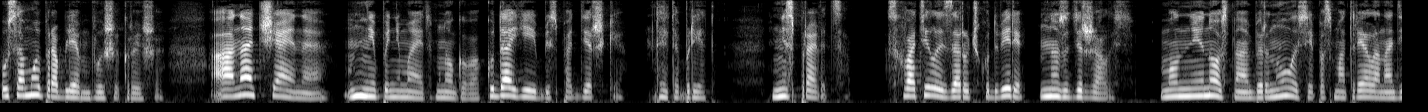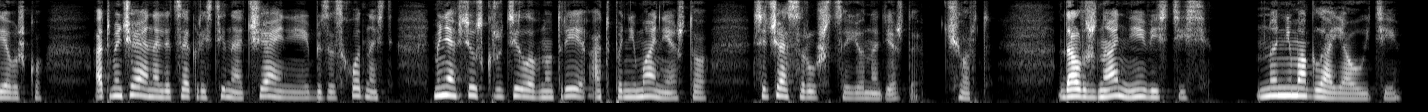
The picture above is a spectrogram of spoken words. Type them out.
У самой проблем выше крыши. А она отчаянная, не понимает многого. Куда ей без поддержки? Да это бред. Не справится. Схватилась за ручку двери, но задержалась. Молниеносно обернулась и посмотрела на девушку. Отмечая на лице Кристины отчаяние и безысходность, меня всю скрутило внутри от понимания, что сейчас рушатся ее надежды. Черт. Должна не вестись. Но не могла я уйти.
